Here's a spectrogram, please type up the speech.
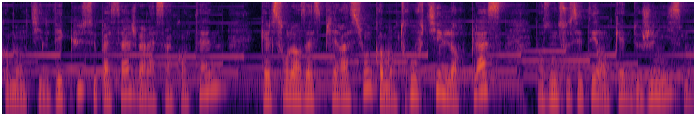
Comment ont-ils vécu ce passage vers la cinquantaine? Quelles sont leurs aspirations? Comment trouvent-ils leur place dans une société en quête de jeunisme?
